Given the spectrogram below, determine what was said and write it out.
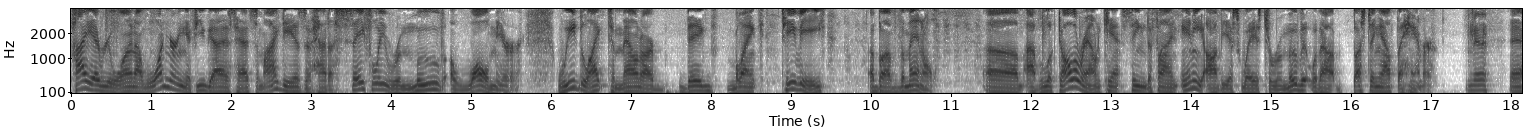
Hi, everyone. I'm wondering if you guys had some ideas of how to safely remove a wall mirror. We'd like to mount our big blank TV above the mantle. Um, I've looked all around, can't seem to find any obvious ways to remove it without busting out the hammer. Yeah. Eh,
